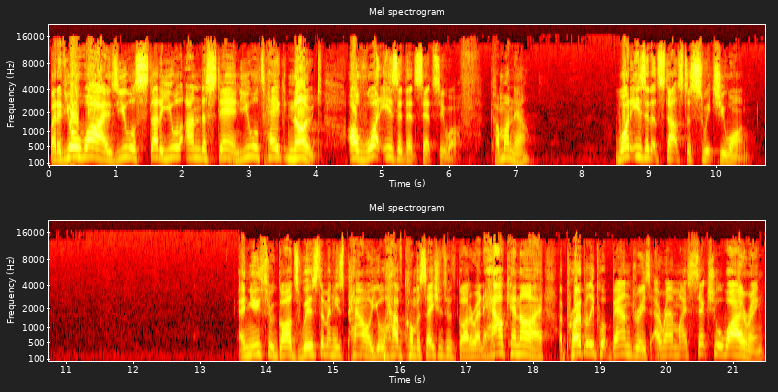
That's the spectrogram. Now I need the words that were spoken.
But if you're wise, you will study, you will understand, you will take note of what is it that sets you off. Come on now. What is it that starts to switch you on? And you, through God's wisdom and His power, you'll have conversations with God around how can I appropriately put boundaries around my sexual wiring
